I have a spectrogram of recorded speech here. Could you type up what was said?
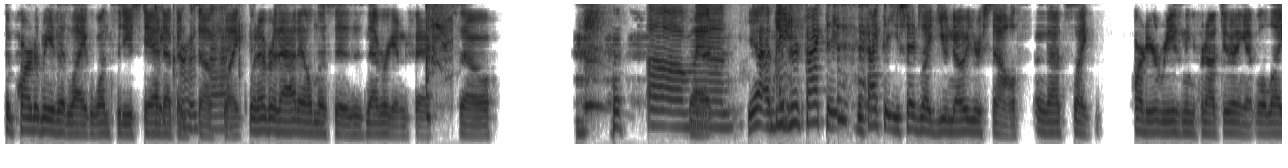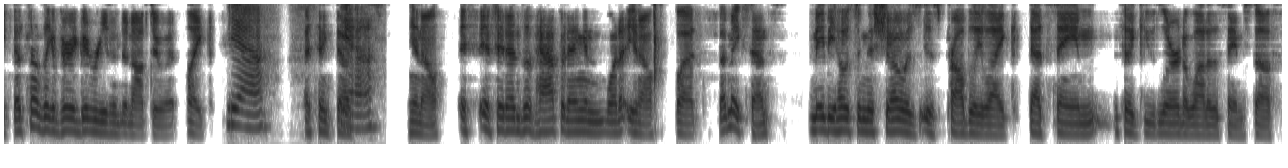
The part of me that like wants to do stand up and stuff, back. like whatever that illness is, is never getting fixed. So oh man. yeah, I mean I- the fact that the fact that you said like you know yourself and that's like part of your reasoning for not doing it. Well, like that sounds like a very good reason to not do it. Like Yeah. I think that's you know if if it ends up happening and what you know, but that makes sense. Maybe hosting the show is is probably like that same. I feel like you learn a lot of the same stuff.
